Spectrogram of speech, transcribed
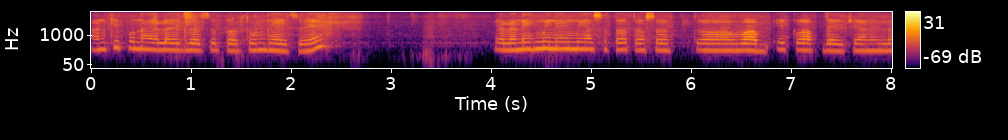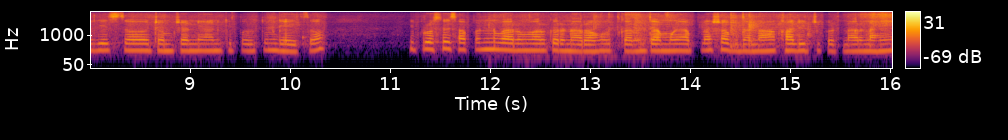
आणखी पुन्हा याला एकदाचं परतून घ्यायचं आहे याला नेहमी नेहमी असं तर तसं वाफ एक वाफ द्यायची आणि लगेच चमच्याने आणखी परतून घ्यायचं. ही प्रोसेस आपण वारंवार करणार आहोत कारण त्यामुळे आपला साबुदाणा हा खाली चिकटणार नाही.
